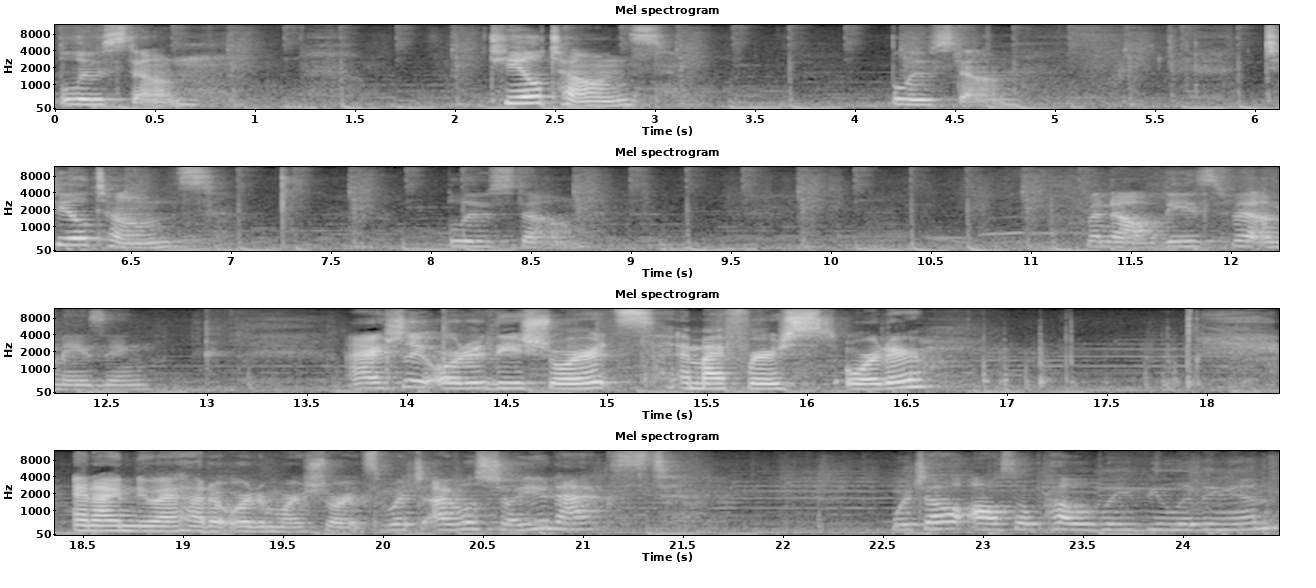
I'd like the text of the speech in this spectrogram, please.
Bluestone. Teal tones, bluestone. Teal tones, bluestone. But no, these fit amazing. I actually ordered these shorts in my first order and I knew I had to order more shorts, which I will show you next, which I'll also probably be living in.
